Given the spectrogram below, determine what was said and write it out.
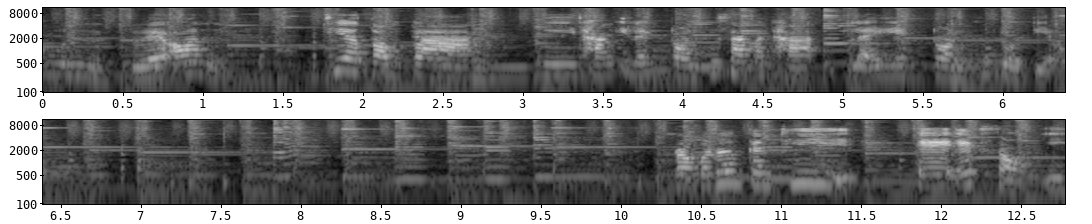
กุลหรือไอออน ที่อะตอมกลางมีทั้งอิเล็กตรอนคู่สร้างบรรทะและอิเล็กตรอนคู่โดดเดี่ยว เรามาเริ่มกันที่ AX2E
